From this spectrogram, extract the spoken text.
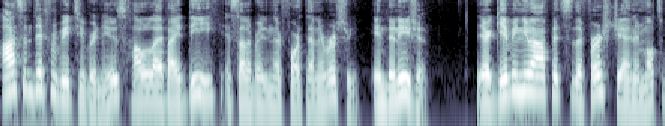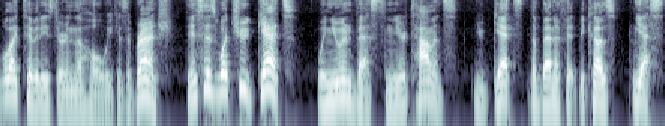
On some different VTuber news, Hololive ID is celebrating their fourth anniversary. Indonesia. They are giving new outfits to their first gen and multiple activities during the whole week as a branch. This is what you get when you invest in your talents. You get the benefit because, yes,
